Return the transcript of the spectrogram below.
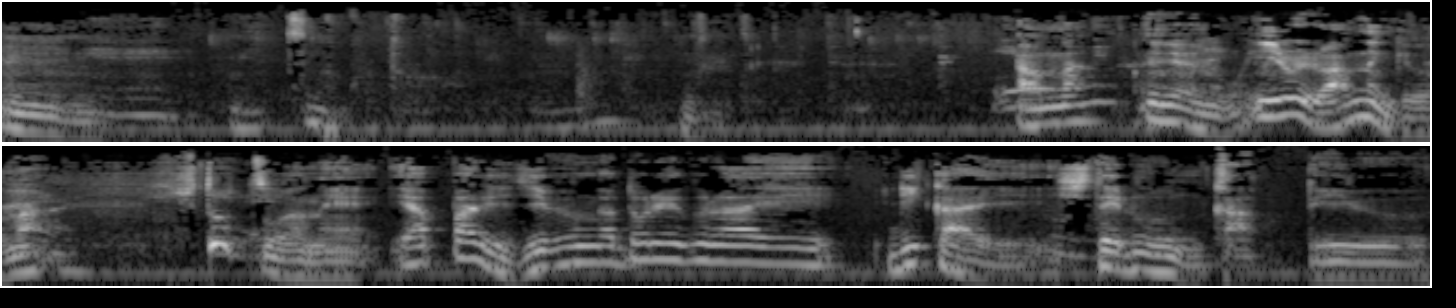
うん。3つのこと。あんな、ねいやいろいろあんねんけどな、はい。一つはねやっぱり自分がどれぐらい理解してるんかっていう、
